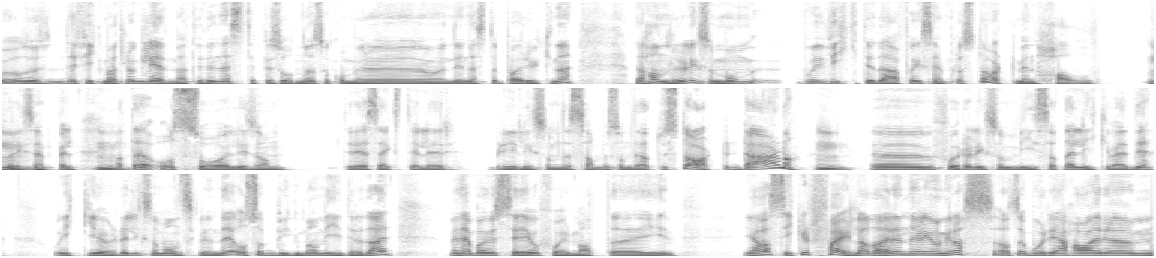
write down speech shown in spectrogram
og, det fikk meg til å glede meg til de neste episodene som kommer eh, de neste par ukene, det handler jo liksom om hvor viktig det er for eksempel å starte med en halv, for mm. eksempel. Mm. At det, og så liksom 360 eller blir liksom det samme som det. At du starter der, da, mm. uh, for å liksom vise at det er likeverdig, og ikke gjøre det liksom vanskeligere enn det. Og så bygger man videre der. Men jeg bare ser jo for meg at uh, jeg har sikkert feila der en del ganger, ass. Altså hvor jeg har um,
